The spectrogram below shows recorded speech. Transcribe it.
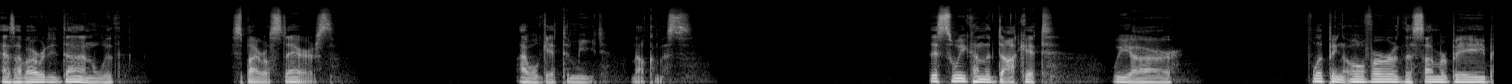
as I've already done with Spiral Stairs, I will get to meet Malkmus. This week on the docket, we are flipping over the Summer Babe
